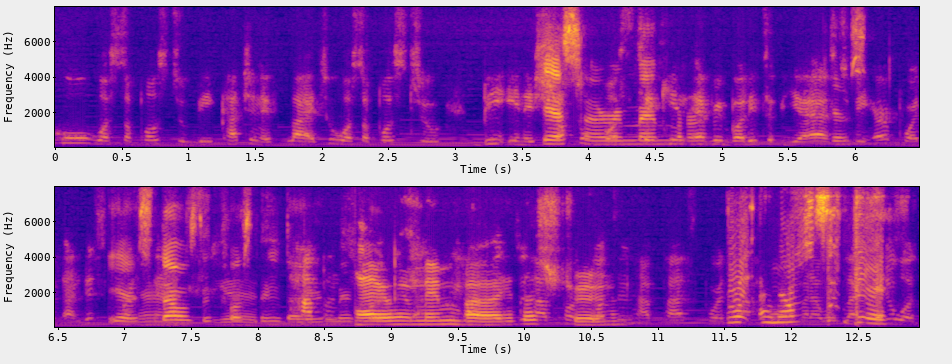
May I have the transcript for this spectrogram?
who was supposed to be catching a flight, who was supposed to be in a yes, shuttle I bus taking everybody to yes, yes, to the airport, and this yes, person that was the yes. first thing that I remember. I remember. That's true. forgotten her passport Yeah, and I was and I was like, there. you know what?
